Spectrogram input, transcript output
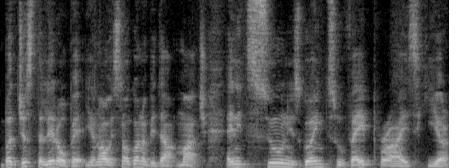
but just a little bit you know it's not going to be that much. And it soon is going to vaporize here.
